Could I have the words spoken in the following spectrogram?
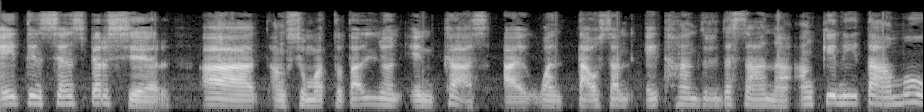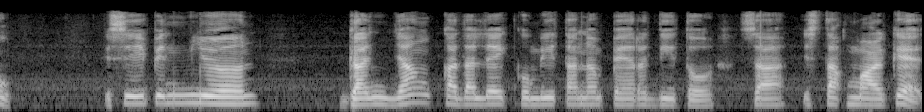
18 cents per share at ang suma total nyo in cash ay 1,800 na sana ang kinita mo. Isipin nyo yun, ganyang kadali kumita ng pera dito sa stock market.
